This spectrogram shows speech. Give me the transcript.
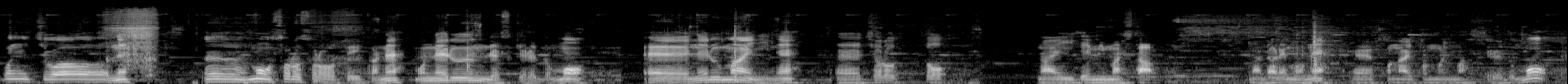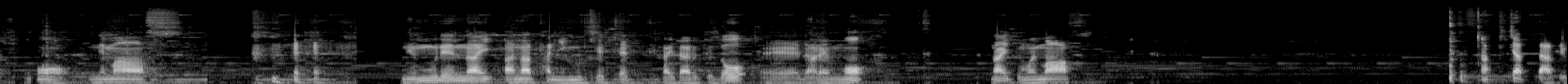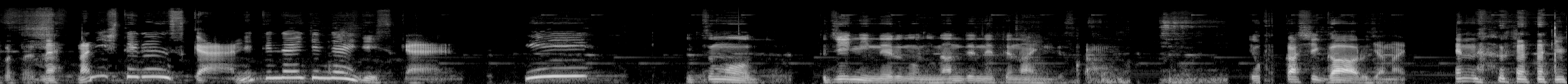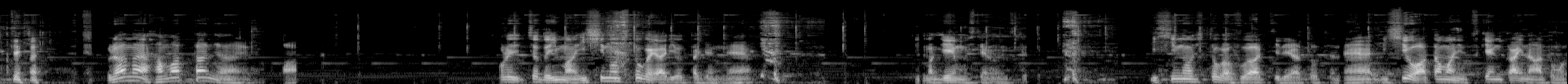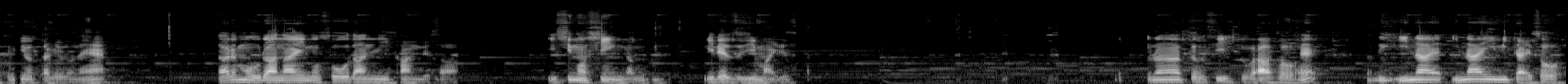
こんにちは。ね。えー、もうそろそろというかね、もう寝るんですけれども、えー、寝る前にね、えー、ちょろっと泣いてみました。まあ誰もね、えー、来ないと思いますけれども、もう寝ます。眠れないあなたに向けてって書いてあるけど、えー、誰もないと思います。あ、来ちゃったということでね。何してるんすか？寝てないじゃないですか。えー、いつも9時に寝るのになんで寝てないんですか？夜更かしガールじゃない。変な占い見てない。占いハマったんじゃないですか？これちょっと今石の人がやりよったけんね。今ゲームしてるんですけど。石の人がふわっちでやっとってね。石を頭につけんかいなと思って見よったけどね。誰も占いの相談に行かんでさ。石のシーンが見れずじまいです。占ってほしい人が、あ、そう、え？いない、いないみたい、そう。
